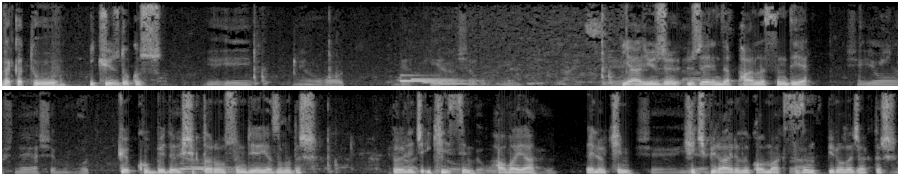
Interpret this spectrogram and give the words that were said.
ve 209 Yeryüzü üzerinde parlasın diye. Gök kubbede ışıklar olsun diye yazılıdır. Böylece iki isim havaya, Elokim, hiçbir ayrılık olmaksızın bir olacaktır.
